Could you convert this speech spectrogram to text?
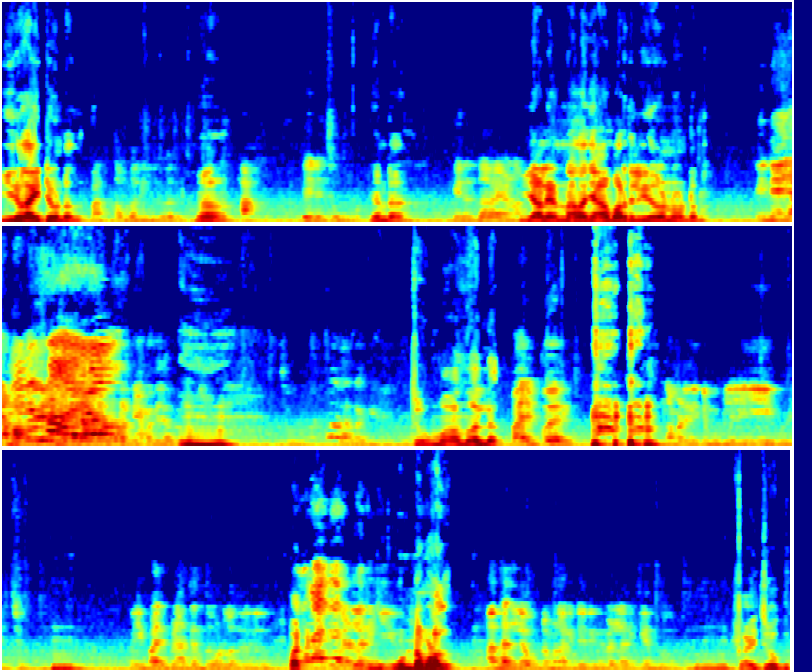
ഇരുപത് ഐറ്റം ഉണ്ട് അത്. ആ. കണ്ട ഇയാൾ എണ്ണാതെ ഞാൻ പറഞ്ഞില്ല ഇരുപതെണ്ണം ഉണ്ടെന്ന്. പിന്നെ ഞാൻ പകുതി രണ്ടെണ്ണം രണ്ടെണ്ണം എണ്ണിയാൽ മതിയാകും ഉം. ചുമ്മാ ഒന്നുമല്ല പരിപ്പ് കറി നമ്മൾ ഇതിന്റെ മുകളിലേക്ക് ഒഴിച്ചു ഈ പരിപ്പിനകത്ത് എന്തോ ഉള്ളത്? ഉണ്ടമുളക്. അതല്ല ഉണ്ടമുളകിന്റെ ഇത് വെള്ളരിക്ക എന്തോ കഴിച്ചു നോക്ക്.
